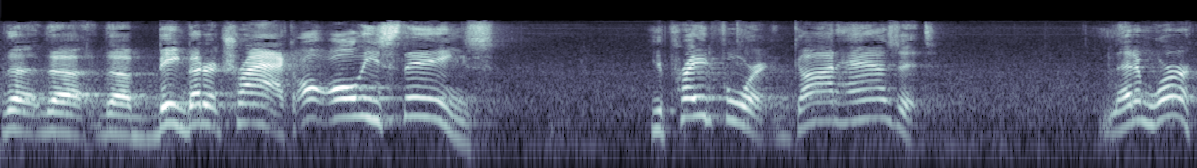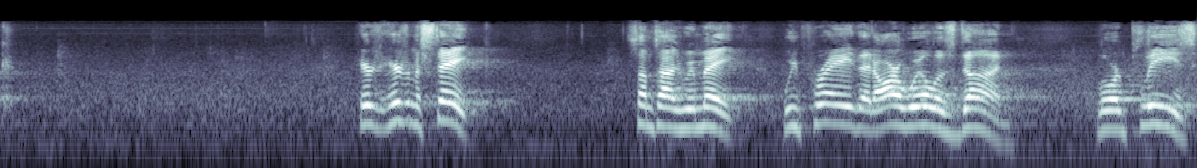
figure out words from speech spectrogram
the, the, the being better at track, all, all these things. You prayed for it. God has it. Let Him work. Here's, here's a mistake sometimes we make. We pray that our will is done. Lord, please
